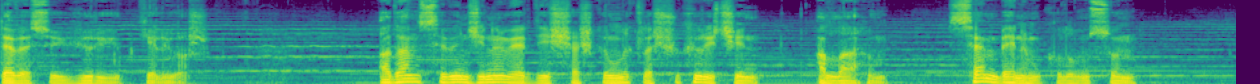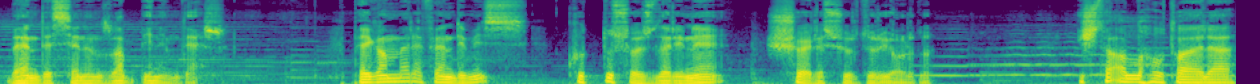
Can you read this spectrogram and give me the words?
devesi yürüyüp geliyor. Adam sevincinin verdiği şaşkınlıkla şükür için Allah'ım sen benim kulumsun, ben de senin Rabbinim der. Peygamber Efendimiz kutlu sözlerini şöyle sürdürüyordu. İşte Allahu Teala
